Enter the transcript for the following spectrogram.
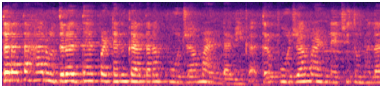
तर आता हा रुद्राध्याय पठन करताना पूजा मांडावी का? तर पूजा मांडण्याची तुम्हाला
